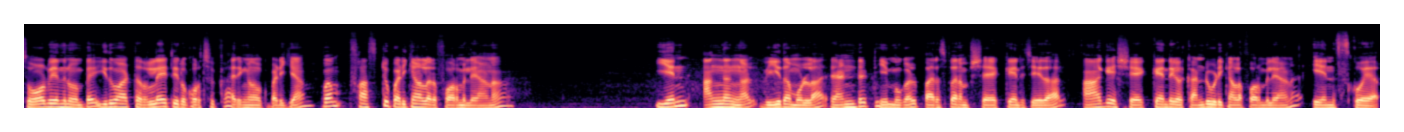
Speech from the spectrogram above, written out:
സോൾവ് ചെയ്യുന്നതിന് മുമ്പേ ഇതുമായിട്ട് റിലേറ്റ് ചെയ്ത കുറച്ച് കാര്യങ്ങൾ നമുക്ക് പഠിക്കാം. അപ്പം ഫസ്റ്റ് പഠിക്കാനുള്ള ഒരു ഫോർമുലയാണ്. എൻ അംഗങ്ങൾ വീതമുള്ള രണ്ട് ടീമുകൾ പരസ്പരം ഷേക്ക് ഹാൻഡ് ചെയ്താൽ ആകെ ഷേക്ക് ഹാൻഡുകൾ കണ്ടുപിടിക്കാനുള്ള ഫോർമുലയാണ് എൻ സ്ക്വയർ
